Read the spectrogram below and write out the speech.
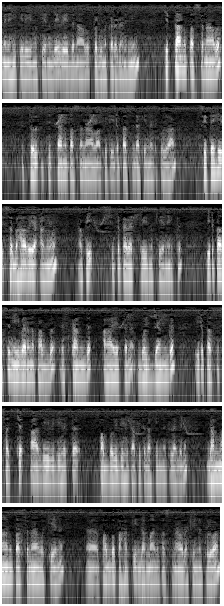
මෙනෙහි කිරීම කියන දේ වේදනාව ප්‍රගුණ කරගනිමින් චිත්තානුපස්සනාව තුල් චිත්තානුපස්සනාව අපිට ඊට පස්සේ දකින්නට පුළුවන්. සිතෙහි ස්වභාවය අනුව අපි සිත පැවැත්වීම කියන එක. ඊට පස්සේ නීවරණ පබ්බ ස්කන්ධ ආයතන බොජ්ජංග ඊට පස්සේ සත්‍ය ආදී විදිහට පබ්බ විදිහට අපිට දකින්නට ලැබෙන ධම්මානුපස්සනාව කියන පබ්බ පහකින් ධම්මානුපස්සනාව දකින්න පුළුවන්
